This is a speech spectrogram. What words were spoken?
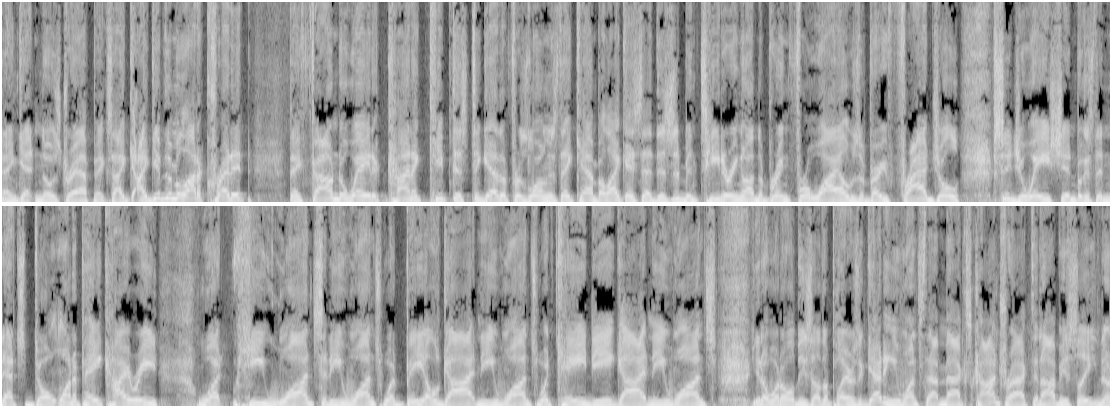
and getting those draft picks. I, I give them a lot of credit. They found a way to kind of keep this together for as long as they can. But like I said, this has been teetering on the brink for a while. It was a very fragile situation because the Nets don't want to pay Kyrie what he wants, and he wants what Beal got, and he wants what KD got, and he wants you know what all these other players are getting. He wants that max contract, and obviously, you know,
